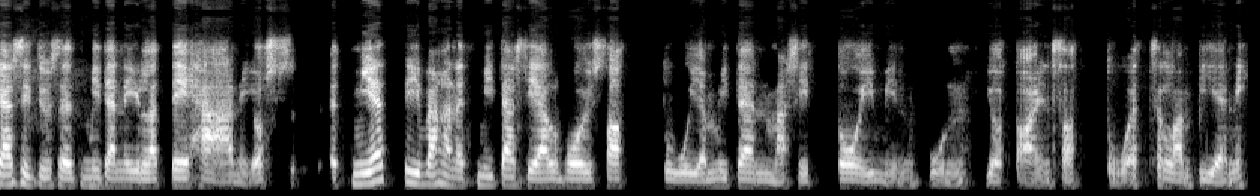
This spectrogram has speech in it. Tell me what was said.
käsitys, että mitä niillä tehdään, jos että miettii vähän, että mitä siellä voi sattua ja miten mä sitten toimin, kun jotain sattuu. Että sellainen pieni,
